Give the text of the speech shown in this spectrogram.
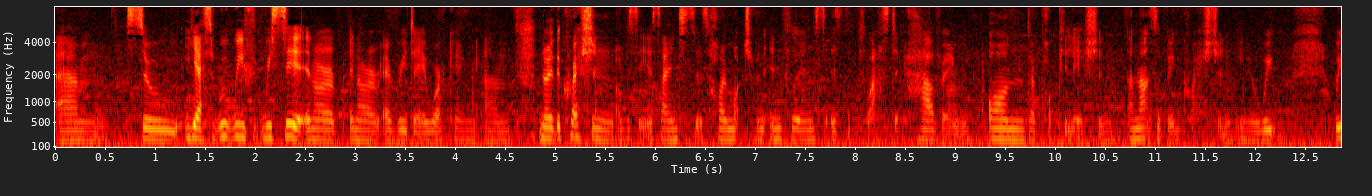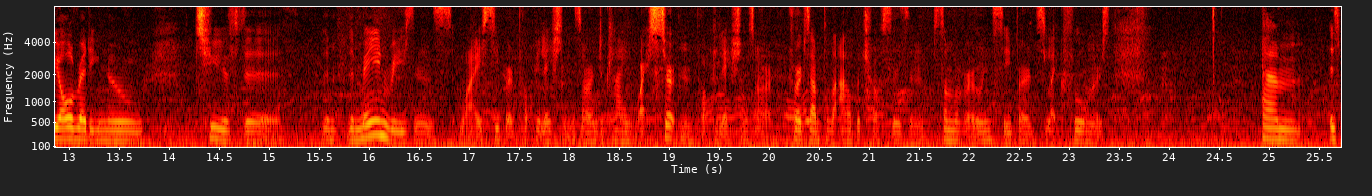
um, so yes, we, we, see it in our in our everyday working. Um, now the question, obviously, as scientists, is how much of an influence is the plastic having on their population, and that's a big question. You know, we we already know two of the the, the, main reasons why seabird populations are in decline, why certain populations are, for example, the albatrosses and some of our own seabirds like fulmars, um, is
